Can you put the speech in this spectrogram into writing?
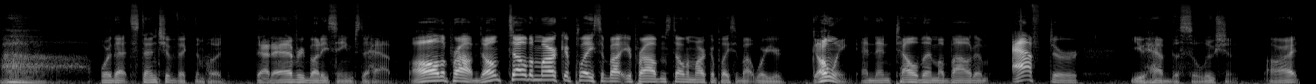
Ah, or that stench of victimhood? That everybody seems to have. All the problem. Don't tell the marketplace about your problems. Tell the marketplace about where you're going, and then tell them about them after you have the solution. All right.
